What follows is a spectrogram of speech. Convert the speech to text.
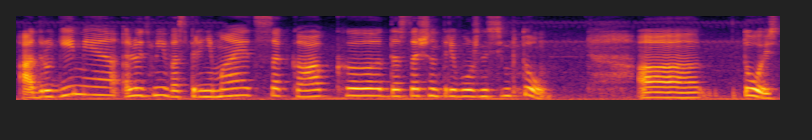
а другими людьми воспринимается как э, достаточно тревожный симптом. То есть,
